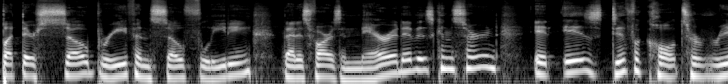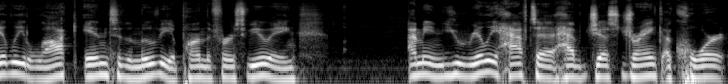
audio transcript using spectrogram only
but they're so brief and so fleeting that as far as a narrative is concerned, it is difficult to really lock into the movie upon the first viewing. I mean, you really have to have just drank a quart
